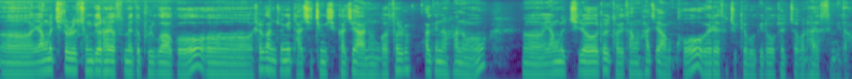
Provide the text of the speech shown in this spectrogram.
어, 약물 치료를 종결하였음에도 불구하고 어, 혈관종이 다시 증식하지 않은 것을 확인한 후 어, 약물 치료를 더 이상 하지 않고 외래에서 지켜보기로 결정을 하였습니다.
